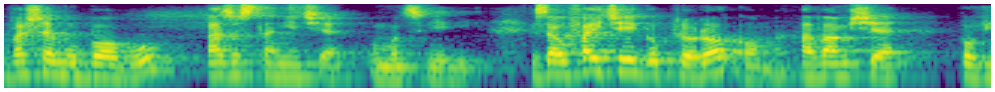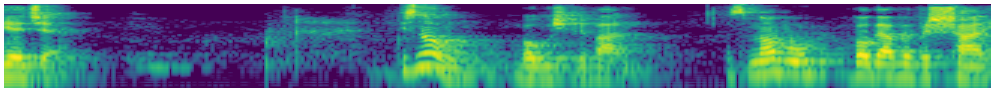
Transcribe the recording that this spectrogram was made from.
waszemu Bogu, a zostaniecie umocnieni. Zaufajcie Jego prorokom, a wam się powiedzie. I znowu Bogu śpiewali. Znowu Boga wywyższali.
